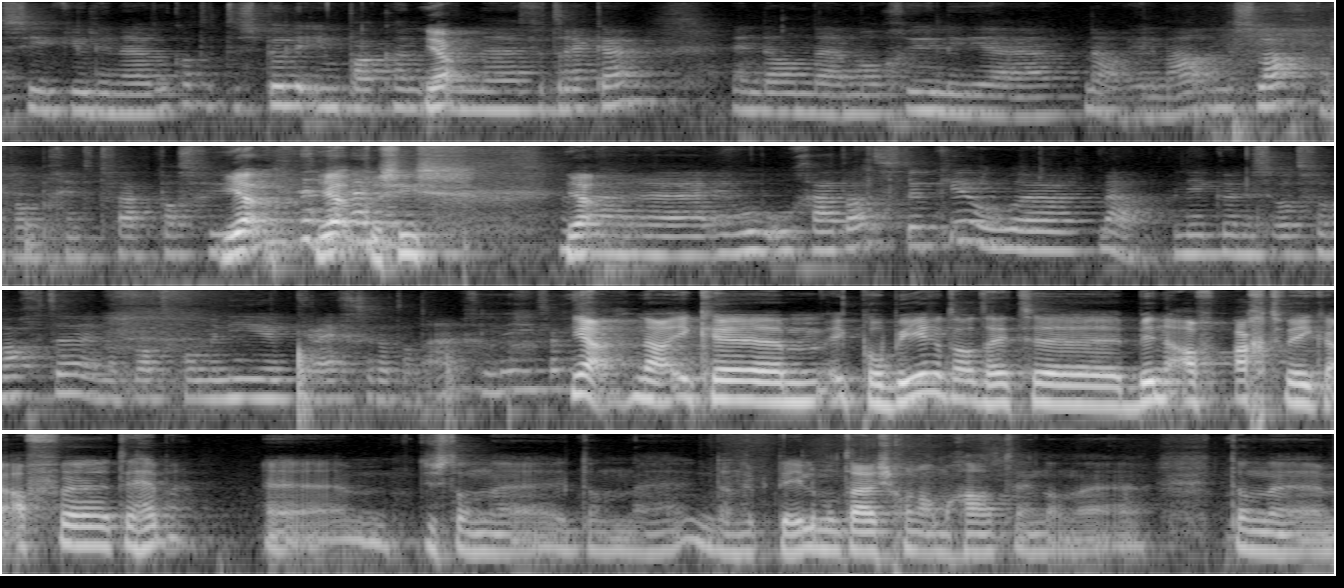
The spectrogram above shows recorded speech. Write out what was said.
zie ik jullie inderdaad ook altijd de spullen inpakken Ja. en vertrekken. En dan mogen jullie nou, helemaal aan de slag, want dan begint het vaak pas voor ja, jullie. ja precies. Ja. Maar eh, en hoe, hoe gaat dat stukje? Hoe, eh, nou, wanneer kunnen ze wat verwachten en op wat voor manier krijgen ze dat dan aangeleverd? Ja, nou, ik, ehm, ik probeer het altijd eh, binnen af, acht weken af te hebben. Ehm, dus dan, dan, dan heb ik de hele montage gewoon allemaal gehad. En dan, dan ehm,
